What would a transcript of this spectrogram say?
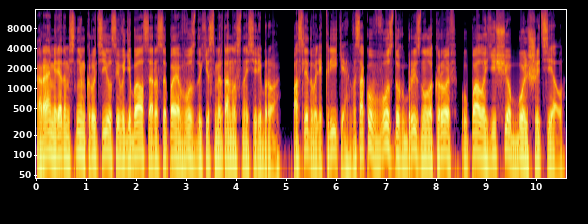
Рами рядом с ним крутился и выгибался, рассыпая в воздухе смертоносное серебро. Последовали крики, высоко в воздух брызнула кровь, упало еще больше тел.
